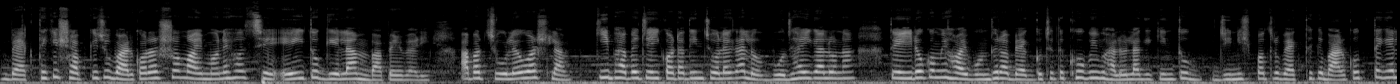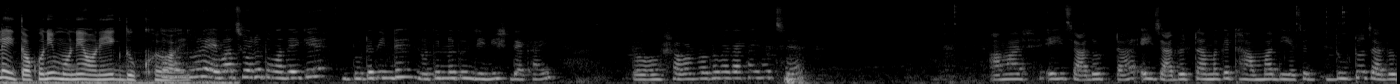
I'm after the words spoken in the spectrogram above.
ব্যাগ থেকে সব কিছু বার করার সময় মনে হচ্ছে এই তো গেলাম বাপের বাড়ি আবার চলেও আসলাম। কীভাবে যে এই কটা দিন চলে গেল বোঝাই গেল না। তো এইরকমই হয় বন্ধুরা ব্যাগ গোছাতে খুবই ভালো লাগে কিন্তু জিনিসপত্র ব্যাগ থেকে বার করতে গেলেই তখনই মনে অনেক দুঃখ হয়। বন্ধুরা এবার চলো তোমাদেরকে দুটো তিনটে নতুন নতুন জিনিস দেখাই। তো সবার প্রথমে দেখাই হচ্ছে আমার এই চাদরটা এই চাদরটা আমাকে ঠাম্মা দিয়েছে, দুটো চাদর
